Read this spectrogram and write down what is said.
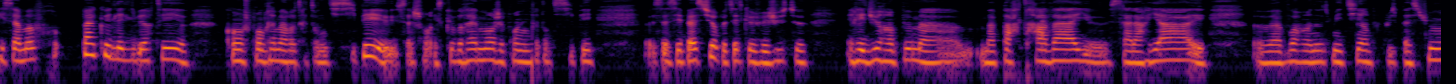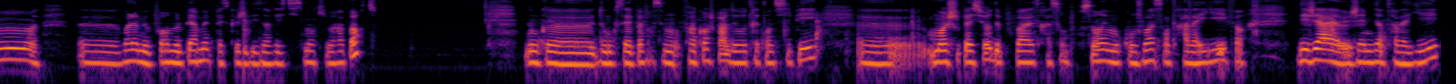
Et ça m'offre pas que de la liberté euh, quand je prendrai ma retraite anticipée, euh, sachant est-ce que vraiment je vais prendre une retraite anticipée, euh, ça c'est pas sûr. Peut-être que je vais juste réduire un peu ma, ma part travail, salariat et avoir un autre métier un peu plus passion, voilà, me pouvoir me le permettre parce que j'ai des investissements qui me rapportent. Donc, euh, donc pas forcément. Enfin, quand je parle de retraite anticipée, euh, moi, je suis pas sûre de pouvoir être à 100% et mon conjoint sans travailler. Enfin, déjà, euh, j'aime bien travailler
